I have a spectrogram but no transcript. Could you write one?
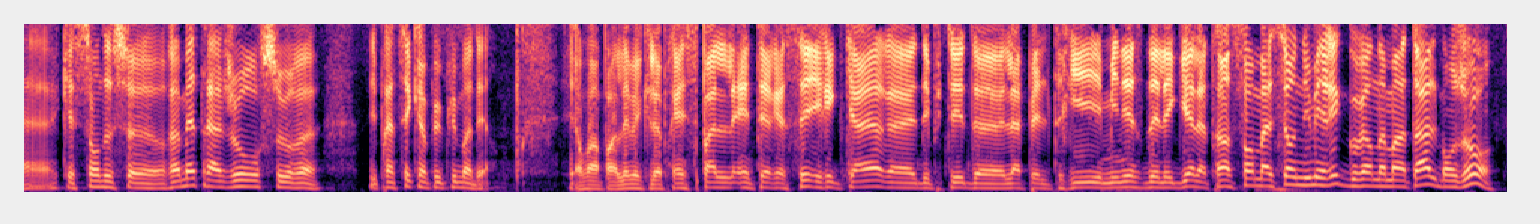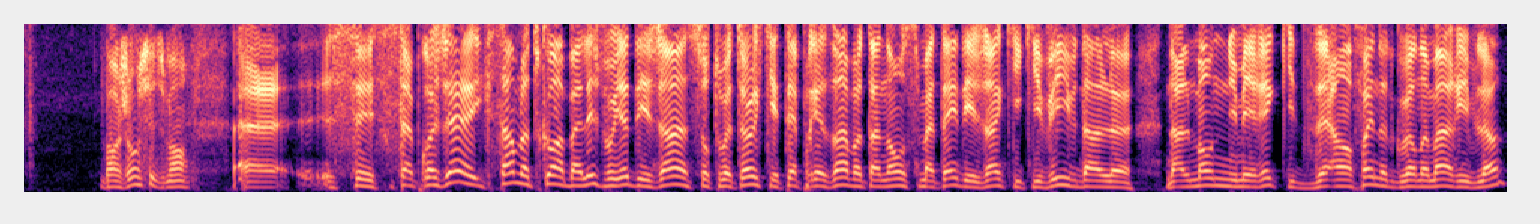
Euh, question de se remettre à jour sur euh, des pratiques un peu plus modernes. Et on va en parler avec le principal intéressé, Éric Kerr, euh, député de la Pelletrie, ministre délégué à la transformation numérique gouvernementale. Bonjour. Bonjour, M. Dumont. c'est un projet qui semble en tout cas emballé. Je voyais des gens sur Twitter qui étaient présents à votre annonce ce matin, des gens qui, qui vivent dans le, dans le monde numérique qui disaient enfin notre gouvernement arrive là.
